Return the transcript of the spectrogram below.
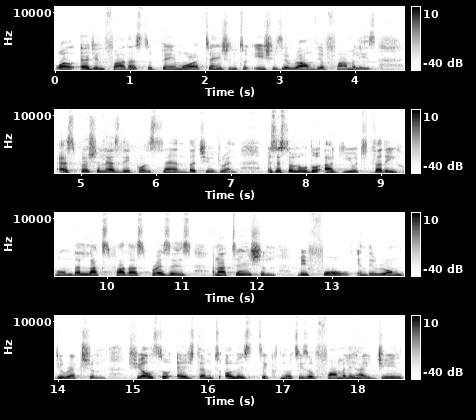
while urging fathers to pay more attention to issues around their families, especially as they concern the children. Mrs. Soludo argued that a home that lacks father's presence and attention may fall in the wrong direction. She also urged them to always take notice of family hygiene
